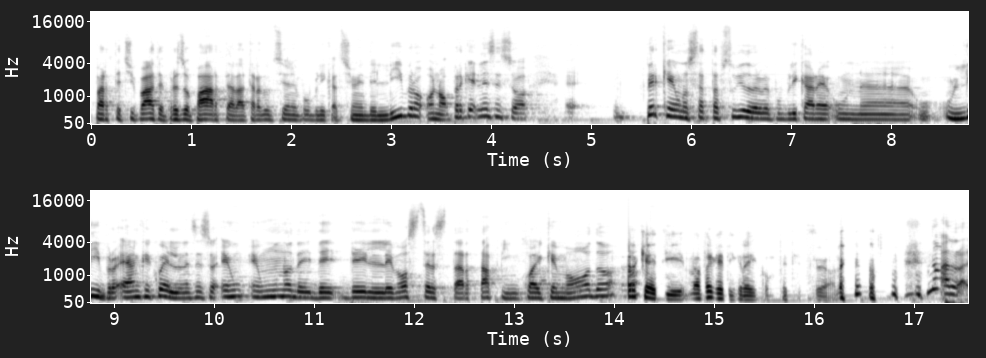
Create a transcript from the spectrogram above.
partecipato e preso parte alla traduzione e pubblicazione del libro o no? Perché nel senso... Eh, perché uno startup studio dovrebbe pubblicare un, uh, un, libro? È anche quello, nel senso, è, un, è uno dei, dei, delle vostre startup in qualche modo? Perché ti, ma perché ti crei competizione? no, allora,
